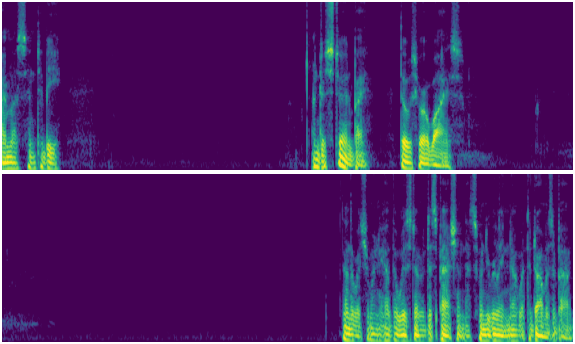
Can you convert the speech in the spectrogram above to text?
Timeless and to be understood by those who are wise. In other words, when you have the wisdom of dispassion, that's when you really know what the Dhamma is about.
